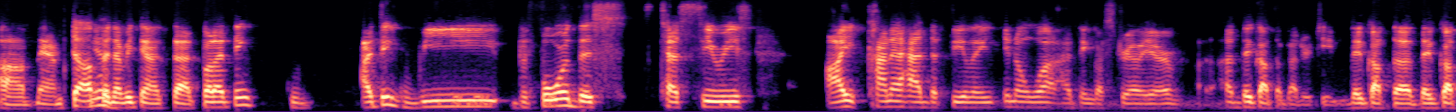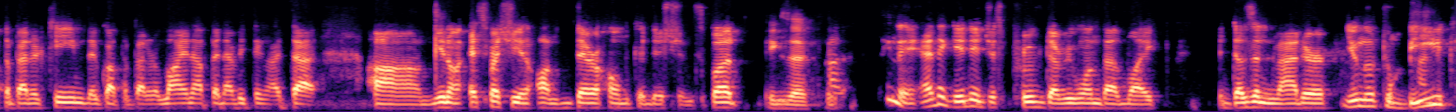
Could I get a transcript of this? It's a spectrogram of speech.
um, amped up yeah. and everything like that. But I think I think we before this test series, I kind of had the feeling, you know what? I think Australia, uh, they got the better team. They've got the they've got the better team. They've got the better lineup and everything like that. Um, you know, especially on their home conditions. But exactly, I think they, I think India just proved everyone that like it doesn't matter. You know, to beat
